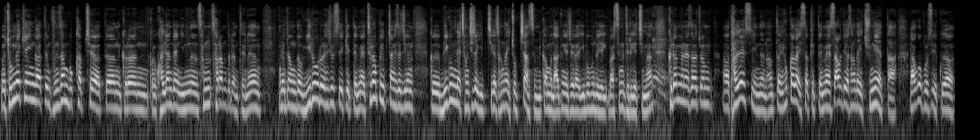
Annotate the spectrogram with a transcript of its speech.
그존 맥케인 같은 군산복합체의 어떤 그런 그 관련된 있는 삼- 사람들한테는 어느 정도 위로를 해줄 수 있기 때문에 트럼프 입장에서 지금 그 미국 내 정치적 입지가 상당히 좁지 않습니까? 뭐 나중에 제가 이 부분도 얘기- 말씀을 드리겠지만 네. 그런 면에서 좀 어, 달랠 수 있는 어떤 효과가 있었기 때문에 사우디가 상당히 중요했다라고 볼 수 있고요.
